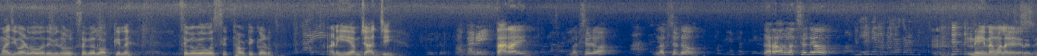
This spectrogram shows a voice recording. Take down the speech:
माझी वाट बघत आहे मी थोडं सगळं लॉक केलं आहे सगळं व्यवस्थित ठावठी काढू आणि ही आमची आजी. ताराई लक्ष ठेव? लक्ष ठेव. घरावर लक्ष ठेव. नाही ना मला काय करायचं?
